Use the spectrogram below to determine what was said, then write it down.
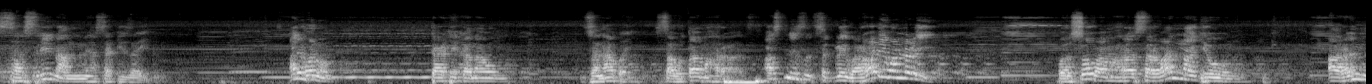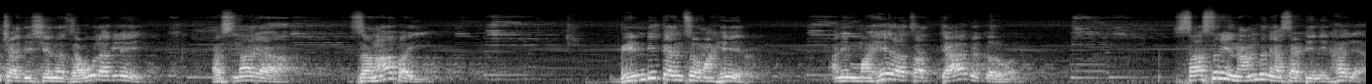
सासरी नांदण्यासाठी जाईल आणि म्हणून त्या ठिकाणाहून जनाबाई सावता महाराज असणे सगळे वऱ्हाडी मंडळी परसोबा महाराज सर्वांना घेऊन आरणच्या दिशेनं जाऊ लागले. असणाऱ्या जनाबाई भेंडी त्यांचं माहेर आणि माहेराचा त्याग करून सासरी नांदण्यासाठी निघाल्या.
